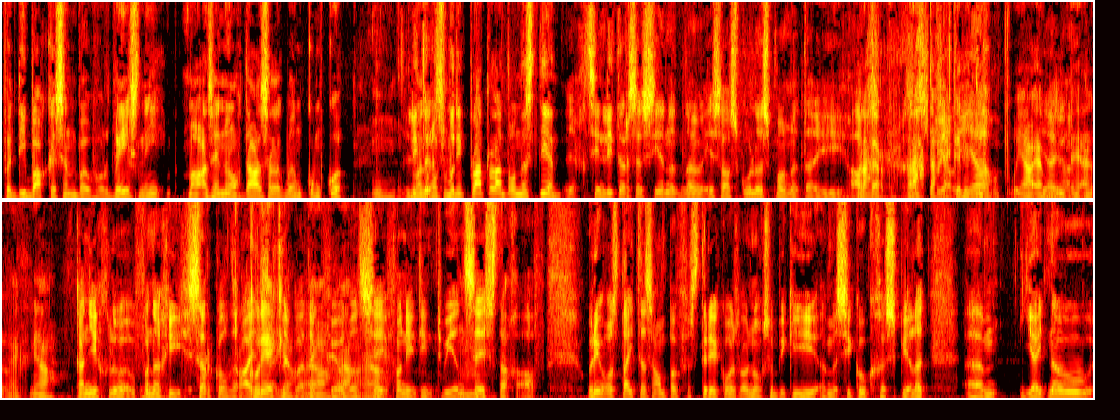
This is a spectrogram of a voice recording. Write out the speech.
vir die bakkes in Beaufort Wes nie, maar as hy nog daar sal ek by hom kom koop. Mm, liter, ons moet die platteland ondersteun. Ek sien Liter se seun het nou SA skoolspan het hy hakker. Regtig, ek het dit ja. op ja, ja, ja, ja. Ek, ja. Kan jy glo hoe vinnig die sirkel draai eintlik ja, wat ek ja, vir jou ja, wil ja. sê van 1962 mm. af. Hoorie, ons tyd is amper verstreek, ons wou nog so 'n bietjie 'n uh, musiekhoek gespeel het. Ehm um, jy het nou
